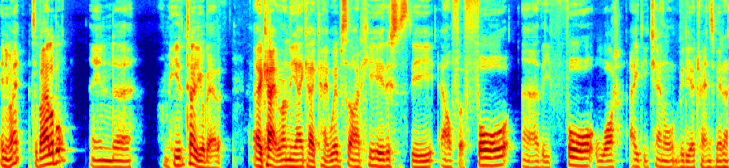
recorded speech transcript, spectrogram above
Anyway, it's available, and uh, I'm here to tell you about it. Okay, we're on the AKK website here. This is the Alpha 4, uh, the 4 watt 80 channel video transmitter.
